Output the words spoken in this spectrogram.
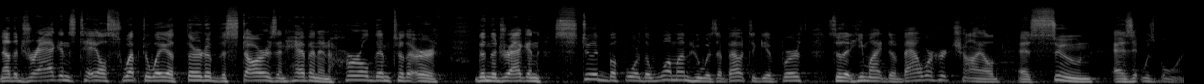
Now the dragon's tail swept away a third of the stars in heaven and hurled them to the earth. Then the dragon stood before the woman who was about to give birth so that he might devour her child as soon as it was born.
